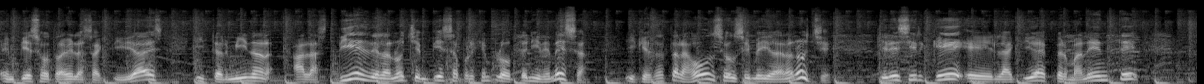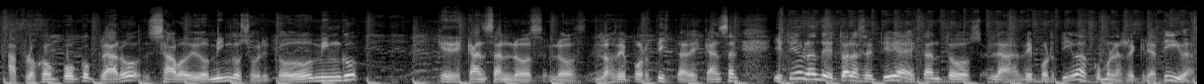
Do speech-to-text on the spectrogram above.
empieza otra vez las actividades y terminan a las 10 de la noche, empieza por ejemplo tenis de mesa y que está hasta las 11, 11 y media de la noche. Quiere decir que eh, la actividad es permanente, afloja un poco, claro, sábado y domingo, sobre todo domingo, que descansan los, los, los, deportistas, descansan. Y estoy hablando de todas las actividades, tanto las deportivas como las recreativas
